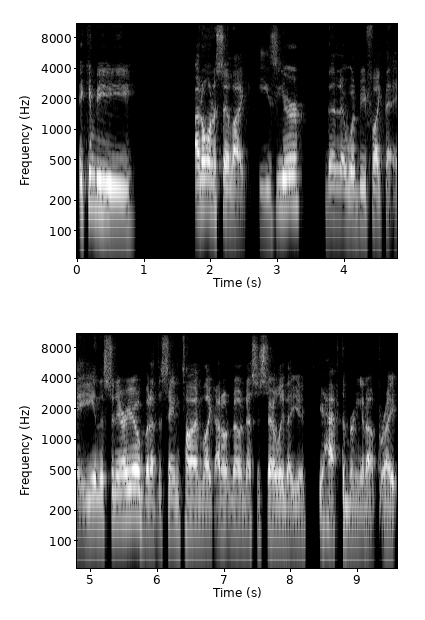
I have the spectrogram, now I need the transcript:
it can be I don't want to say like easier than it would be for like the AE in this scenario, but at the same time, like I don't know necessarily that you you have to bring it up, right?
